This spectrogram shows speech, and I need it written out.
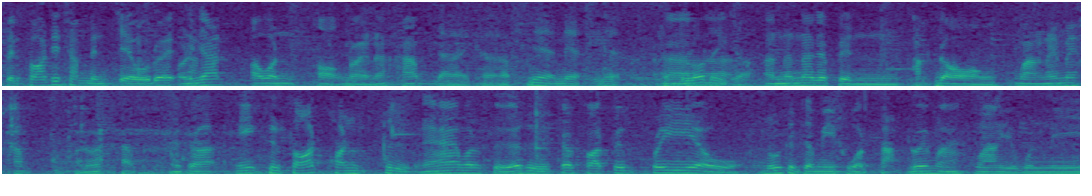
เป็นซอสที่ทำเป็นเจลด้วยขออนุญาตเอามันออกหน่อยนะครับได้ครับ เนี่ยเนี่ยเนี่ยรสอีกเหรอ อันนั้นน่าจะเป็นผักดองวางได้ไหมครับขอโทษครับ แล้วก็นี่คือซอสคอนสึนะฮะคอนสึก็คือเจ้าซอสเปรี้ยวๆรู้สึกจะมีถั่วตัดด้วยมยวางอยู่บนนี้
